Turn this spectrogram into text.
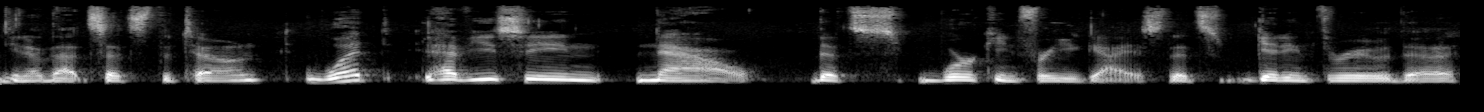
you know, that sets the tone. What have you seen now that's working for you guys? That's getting through the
